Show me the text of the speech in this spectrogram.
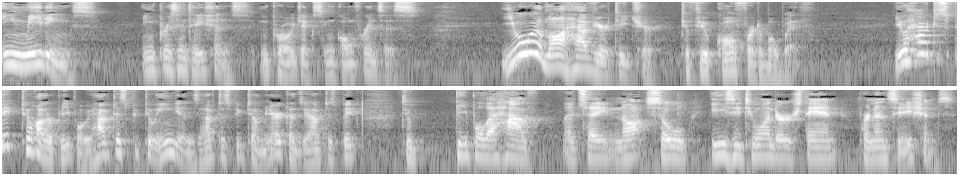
in meetings, in presentations, in projects, in conferences, you will not have your teacher to feel comfortable with. You have to speak to other people. You have to speak to Indians. You have to speak to Americans. You have to speak to people that have, let's say, not so easy to understand pronunciations.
